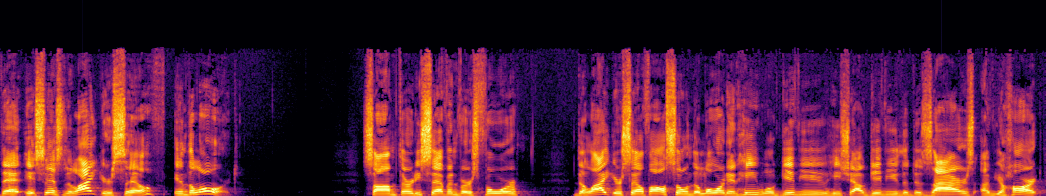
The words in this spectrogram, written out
that it says, Delight yourself in the Lord. Psalm 37, verse 4 Delight yourself also in the Lord, and he will give you, he shall give you the desires of your heart.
